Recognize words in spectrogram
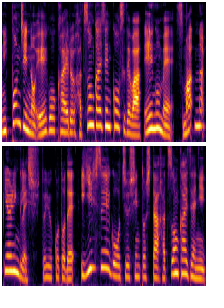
日本人の英語を変える発音改善コースでは、英語名 Smarten Up Your English ということで、イギリス英語を中心とした発音改善に、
